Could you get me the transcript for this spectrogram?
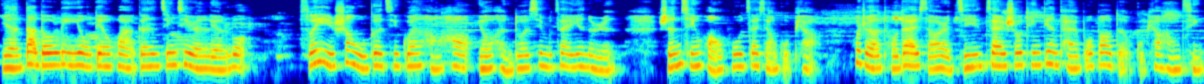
也大都利用电话跟经纪人联络。所以，上午各机关行号有很多心不在焉的人，神情恍惚在想股票，或者头戴小耳机在收听电台播报的股票行情，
